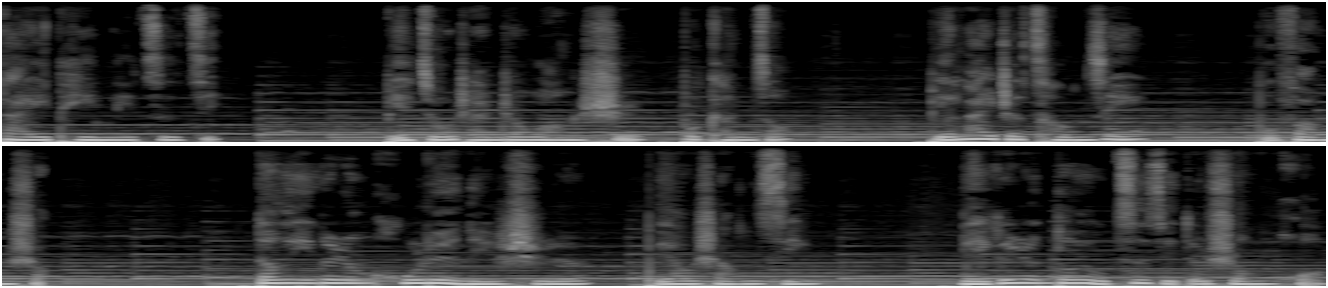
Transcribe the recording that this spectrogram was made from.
代替你自己。别纠缠着往事不肯走，别赖着曾经不放手。当一个人忽略你时，不要伤心。每个人都有自己的生活，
